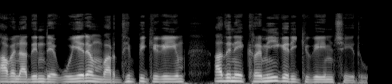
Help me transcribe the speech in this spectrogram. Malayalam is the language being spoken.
അവൻ അതിന്റെ ഉയരം വർദ്ധിപ്പിക്കുകയും അതിനെ ക്രമീകരിക്കുകയും ചെയ്തു.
